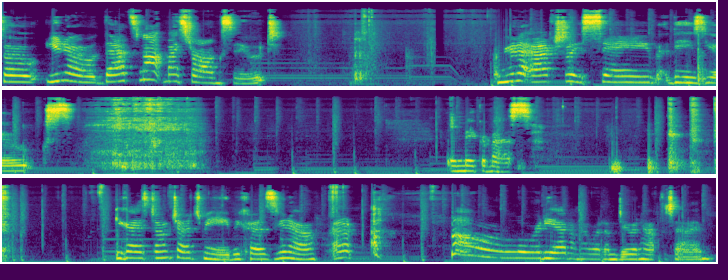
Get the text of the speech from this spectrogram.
So, you know, that's not my strong suit. I'm to actually save these yolks and make a mess. You guys don't judge me because, you know, I don't, oh 40. I don't know what I'm doing half the time.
